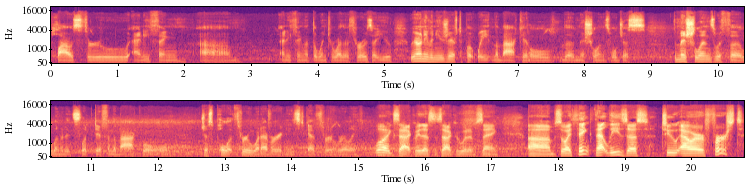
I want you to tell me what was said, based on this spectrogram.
plows through anything. Um, anything that the winter weather throws at you. We don't even usually have to put weight in the back. It'll the Michelin's will just the Michelin's with the limited slip diff in the back will just pull it through whatever it needs to get through. Really. Well, exactly. That's exactly what I'm saying. Um, so I think that leads us to our first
